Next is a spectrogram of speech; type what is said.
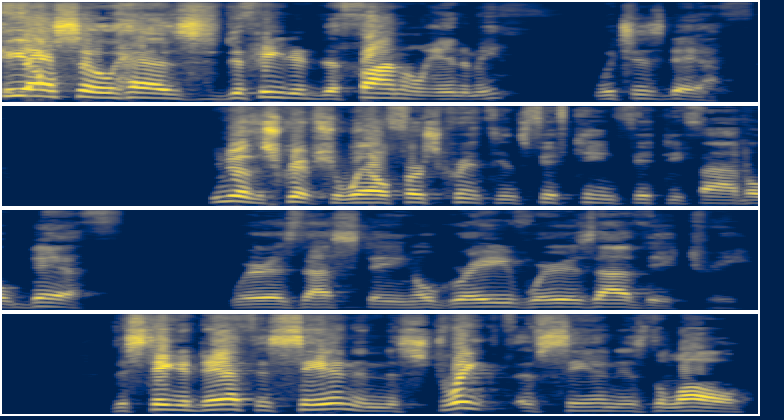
He also has defeated the final enemy, which is death. You know the scripture well, 1 Corinthians 15 55. O death, where is thy sting? O grave, where is thy victory? The sting of death is sin, and the strength of sin is the law.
